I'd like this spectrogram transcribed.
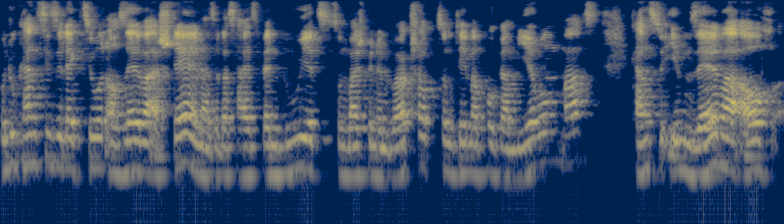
und du kannst diese Lektionen auch selber erstellen. Also, das heißt, wenn du jetzt zum Beispiel 'nen Workshop zum Thema Programmierung machst, kannst du eben selber auch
